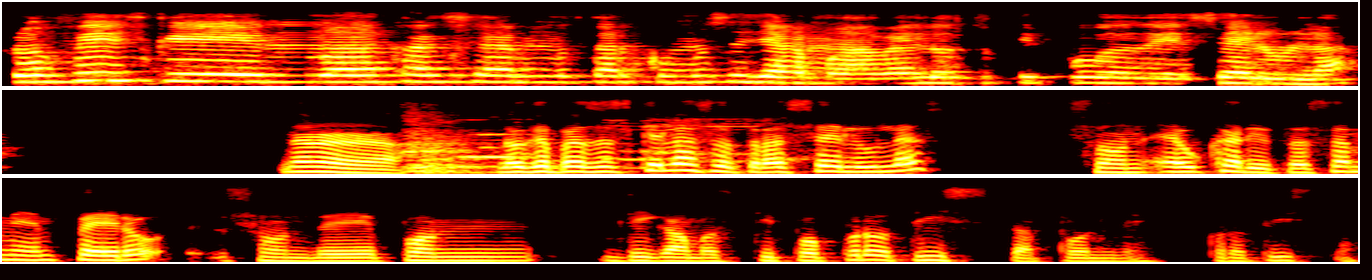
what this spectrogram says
Profe, es que no alcancé a notar cómo se llamaba el otro tipo de célula. No, no, no. Lo que pasa es que las otras células son eucariotas también, pero son de, digamos, tipo protista, ponle, protista.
